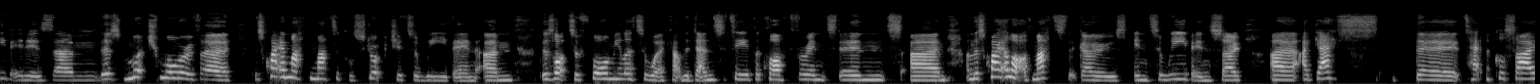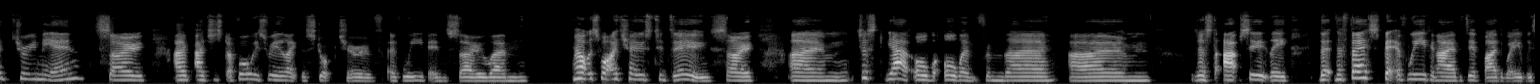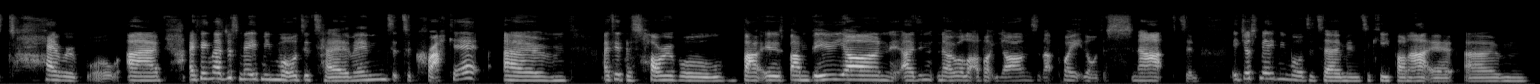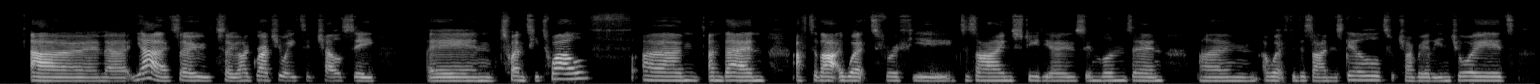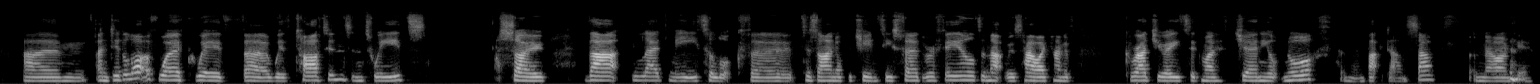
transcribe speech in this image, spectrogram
weaving is um, there's much more of a there's quite a mathematical structure to weaving. Um, there's lots of formula to work out the density of the cloth, for instance, um, and there's quite a lot of maths that goes into weaving. So uh, I guess the technical side drew me in. So I, I just I've always really liked the structure of of weaving. So um, that was what I chose to do. So um, just yeah, all all went from there. Um, just absolutely the, the first bit of weaving I ever did, by the way, was terrible. And I think that just made me more determined to crack it. Um, I did this horrible, it was bamboo yarn. I didn't know a lot about yarns at that point. It all just snapped, and it just made me more determined to keep on at it. Um, and uh, yeah, so so I graduated Chelsea in 2012. Um, and then after that, I worked for a few design studios in London. Um, I worked for Designers Guild, which I really enjoyed, um, and did a lot of work with uh, with tartans and tweeds. So that led me to look for design opportunities further afield, and that was how I kind of graduated my journey up north and then back down south, and now I'm here.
